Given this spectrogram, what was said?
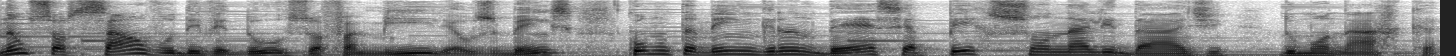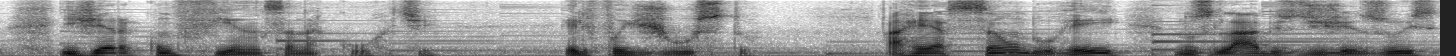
não só salva o devedor, sua família, os bens, como também engrandece a personalidade do monarca e gera confiança na corte. Ele foi justo. A reação do rei nos lábios de Jesus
